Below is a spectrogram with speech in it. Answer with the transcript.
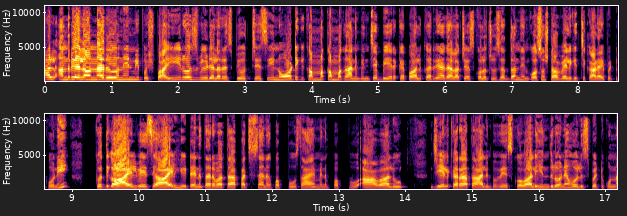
ఆల్ అందరూ ఎలా ఉన్నారు? నేను మీ పుష్ప. ఈ రోజు వీడియోలో రెసిపీ వచ్చేసి నోటికి కమ్మ కమ్మగా అనిపించే బీరకాయ పాలు కర్రీ. అది ఎలా చేసుకోవాలో చూసేద్దాం. దీనికోసం స్టవ్ వెలిగించి కడాయి పెట్టుకొని కొద్దిగా ఆయిల్ వేసి ఆయిల్ హీట్ అయిన తర్వాత పచ్చిశనగపప్పు సాయమినపప్పు ఆవాలు జీలకర్ర తాలింపు వేసుకోవాలి. ఇందులోనే ఒలుసు పెట్టుకున్న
